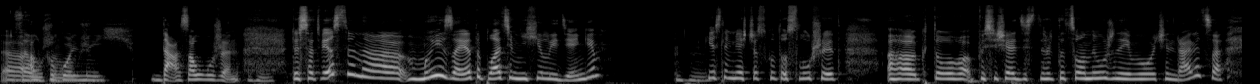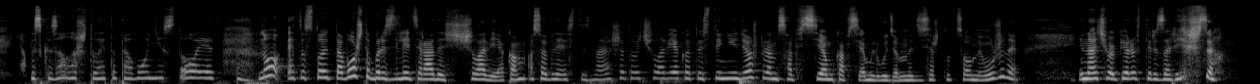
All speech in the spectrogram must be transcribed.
Э, за алкогольный... Ужин, да, за ужин. uh То есть, соответственно, мы за это платим нехилые деньги. uh Если меня сейчас кто-то слушает, э, кто посещает диссертационные ужины, и ему очень нравится, я бы сказала, что это того не стоит. Но это стоит того, чтобы разделить радость с человеком, особенно если ты знаешь этого человека. То есть ты не идешь прям совсем ко всем людям на диссертационные ужины, иначе, во-первых, ты разоришься,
